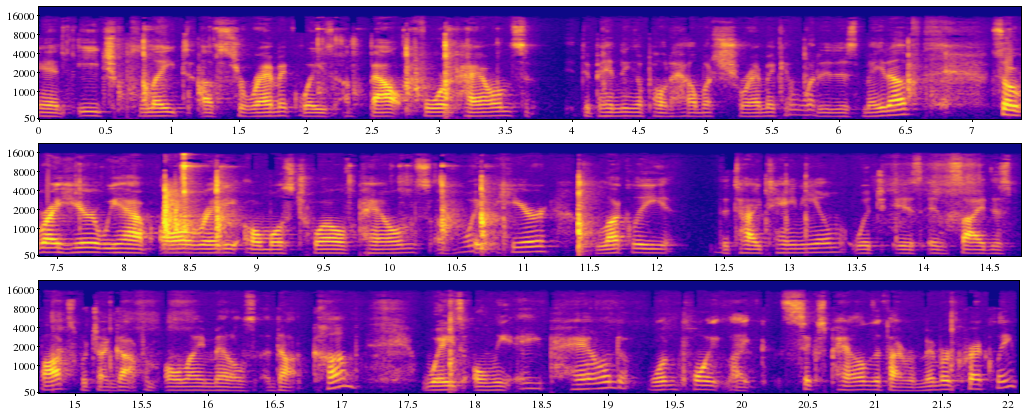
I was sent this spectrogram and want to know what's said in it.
and each plate of ceramic weighs about 4 pounds depending upon how much ceramic and what it is made of. So right here we have already almost 12 pounds of weight here. Luckily the titanium which is inside this box which I got from onlinemetals.com weighs only a pound, one point like six pounds if I remember correctly.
